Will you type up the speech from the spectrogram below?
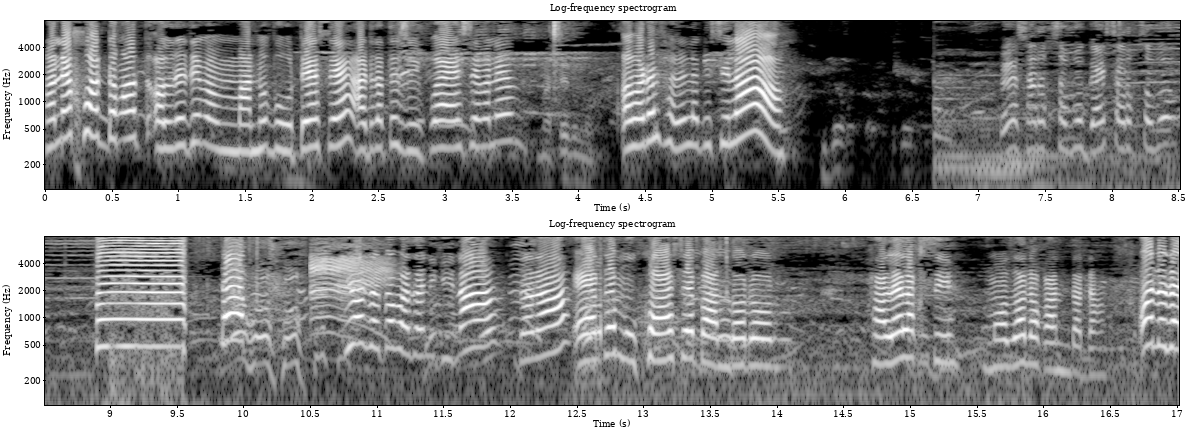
মানে খোৱাৰ দোকানত অলৰেডি মানুহ বহুতে আছে আৰু তাতে জুই পুৱাই আছে মানে। অভাৰঅল ভালে লাগিছিল মুখা আছে বান্দৰৰ। ভালে লাগছি মজা দোকান দাদা। অ দাদা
